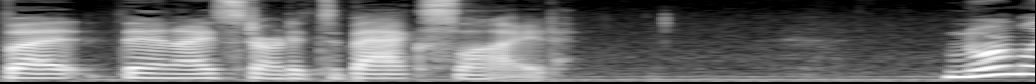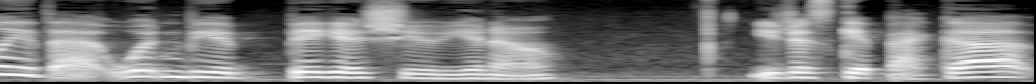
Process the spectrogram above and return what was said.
But then I started to backslide. Normally, that wouldn't be a big issue, you know. You just get back up,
